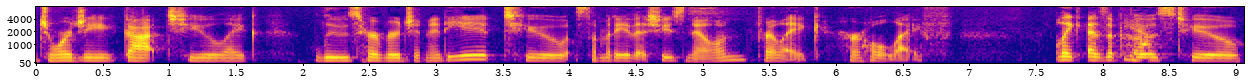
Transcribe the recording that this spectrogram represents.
Georgie got to like lose her virginity to somebody that she's known for like her whole life. Like, as opposed to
